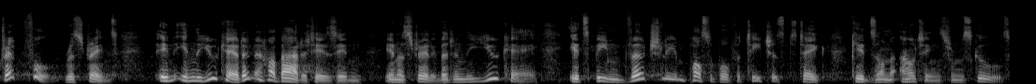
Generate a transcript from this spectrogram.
dreadful restraints. In, in the UK, I don't know how bad it is in, in Australia, but in the UK, it's been virtually impossible for teachers to take kids on outings from schools.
